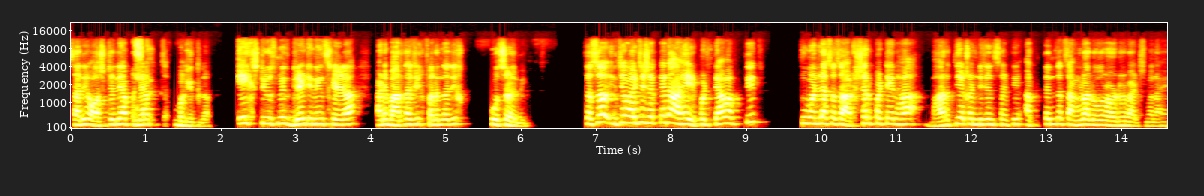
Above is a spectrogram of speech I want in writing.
साली ऑस्ट्रेलिया पुण्यात बघितलं. एक स्टीव्ह स्मिथ ग्रेट इनिंग्स खेळला आणि भारताची फलंदाजी कोसळली. तसं इथे व्हायची शक्यता आहे पण त्या बाबतीत तू म्हणलास तसं अक्षर पटेल हा भारतीय कंडिशनसाठी अत्यंत चांगला लोअर ऑर्डर बॅट्समन आहे.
